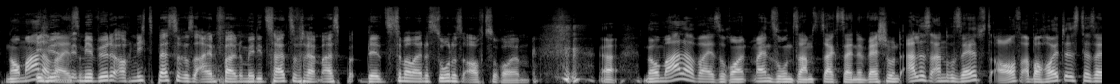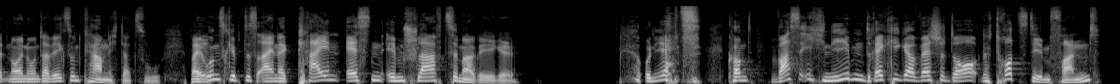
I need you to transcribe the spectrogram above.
Ich, Normalerweise. mir, mir würde auch nichts Besseres einfallen, um mir die Zeit zu vertreiben, als das Zimmer meines Sohnes aufzuräumen. Ja, normalerweise räumt mein Sohn Samstag seine Wäsche und alles andere selbst auf, aber heute ist er seit neun Uhr unterwegs und kam nicht dazu. Bei uns gibt es eine kein Essen im Schlafzimmer-Regel. Und jetzt kommt, was ich neben dreckiger Wäsche dort trotzdem fand.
